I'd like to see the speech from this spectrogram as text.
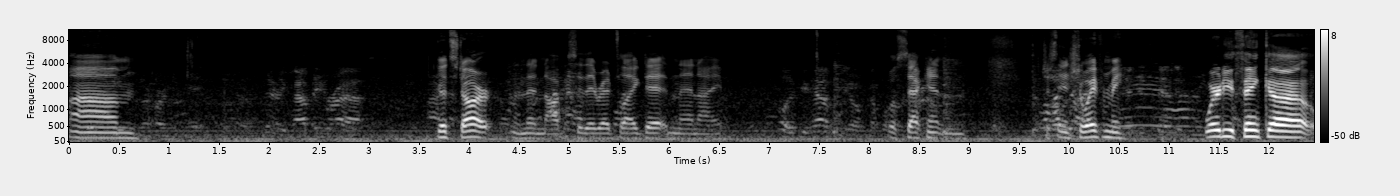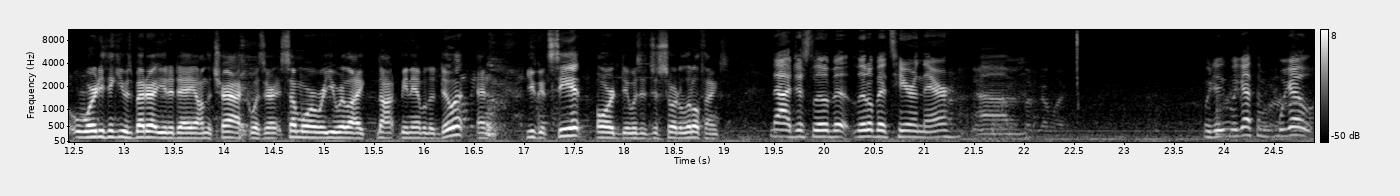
um, good start, and then obviously they red flagged it, and then I was second and just inched away from me. Where do you think? Uh, where do you think he was better at you today on the track? Was there somewhere where you were like not being able to do it, and you could see it, or was it just sort of little things? Nah, just little bit, little bits here and there. Um, we did, we got them, we got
